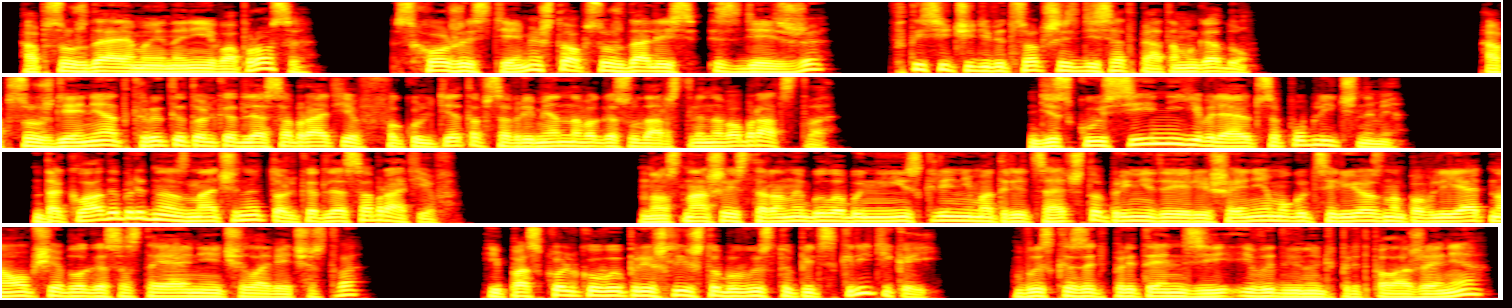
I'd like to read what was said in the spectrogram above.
Обсуждаемые на ней вопросы схожи с теми, что обсуждались здесь же в 1965 году. Обсуждения открыты только для собратьев факультетов современного государственного братства. Дискуссии не являются публичными. Доклады предназначены только для собратьев. Но с нашей стороны было бы неискренним отрицать, что принятые решения могут серьезно повлиять на общее благосостояние человечества, и поскольку вы пришли, чтобы выступить с критикой, высказать претензии и выдвинуть предположения,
